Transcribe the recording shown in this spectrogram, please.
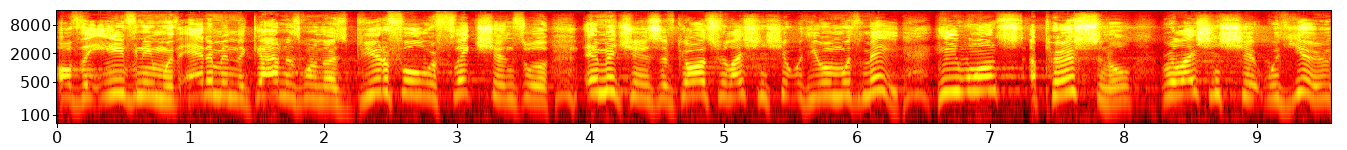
of the evening with Adam in the garden is one of those beautiful reflections or images of God's relationship with you and with me. He wants a personal relationship with you,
